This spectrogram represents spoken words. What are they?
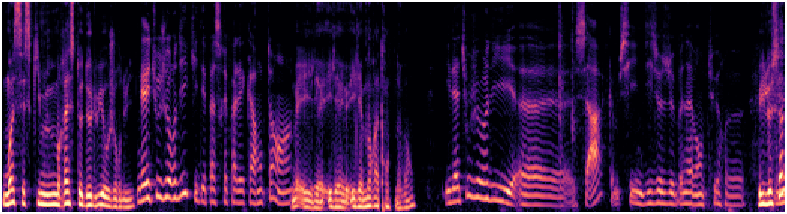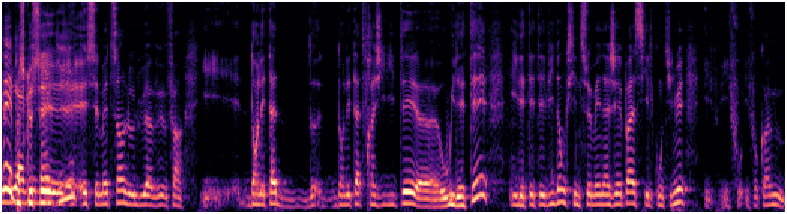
moi, c'est ce qui me reste de lui aujourd'hui. Il avait toujours dit qu'il dépasserait pas les 40 ans. Hein. Mais il est, il, est, il est mort à 39 ans. Il a toujours dit euh, ça, comme si une diseuse de bonne aventure. Euh, mais il le savait, parce que ses médecins le lui avaient. Enfin, dans l'état dans l'état de fragilité euh, où il était, il était évident que s'il ne se ménageait pas, s'il continuait, il, faut, il faut quand même.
